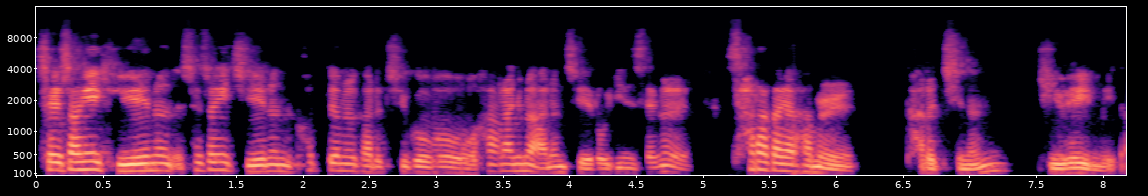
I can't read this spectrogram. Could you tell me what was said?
세상의 기회는, 세상의 지혜는 헛됨을 가르치고 하나님을 아는 지혜로 인생을 살아가야 함을 가르치는 기회입니다.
